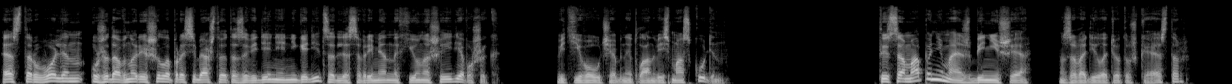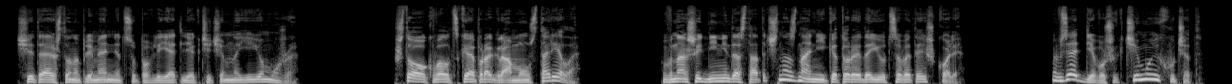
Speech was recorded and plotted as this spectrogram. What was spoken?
Эстер Уоллен уже давно решила про себя, что это заведение не годится для современных юношей и девушек, ведь его учебный план весьма скуден. «Ты сама понимаешь, Бенишия», — заводила тетушка Эстер, считая, что на племянницу повлиять легче, чем на ее мужа. «Что Оквалдская программа устарела. В наши дни недостаточно знаний, которые даются в этой школе. Взять девушек, чему их учат?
